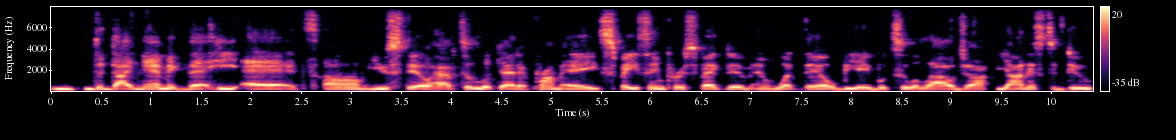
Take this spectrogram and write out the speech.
the dynamic that he adds, um, you still have to look at it from a spacing perspective and what they'll be able to allow Giannis to do.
